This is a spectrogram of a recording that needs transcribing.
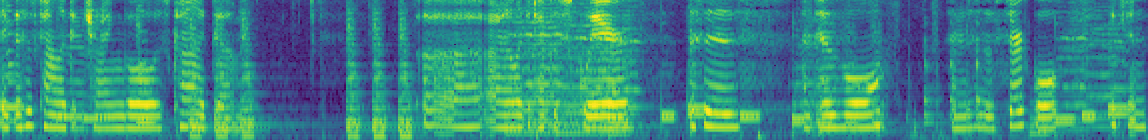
Like this is kind of like a triangle. It's kind of like um uh Like a square this is an oval and this is a circle you can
